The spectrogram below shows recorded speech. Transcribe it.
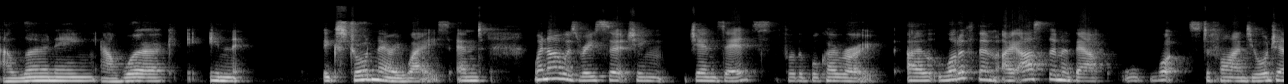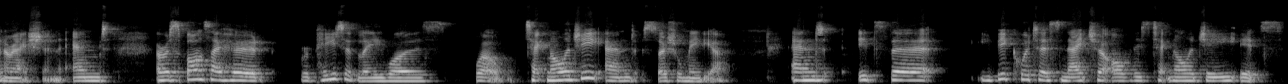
our learning our work in extraordinary ways. And when i was researching gen z's for the book i wrote a lot of them, I asked them about what's defined your generation. And a response I heard repeatedly was, well, technology and social media. And it's the ubiquitous nature of this technology. It's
